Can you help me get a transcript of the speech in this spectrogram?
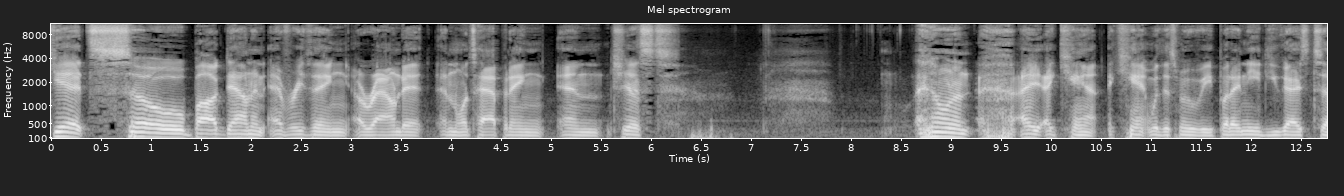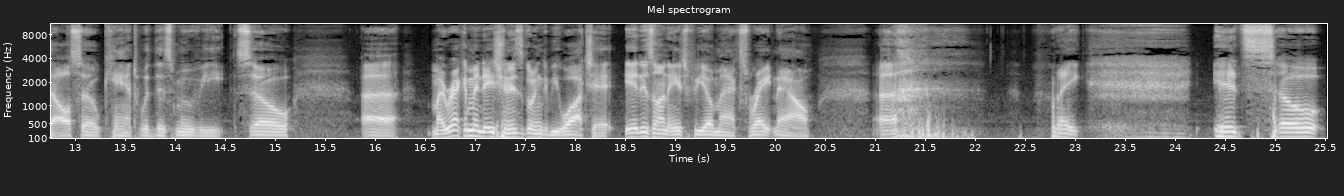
gets so bogged down in everything around it and what's happening and just I don't I I can't I can't with this movie, but I need you guys to also can't with this movie. So uh my recommendation is going to be watch it. It is on HBO Max right now. Uh like it's so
